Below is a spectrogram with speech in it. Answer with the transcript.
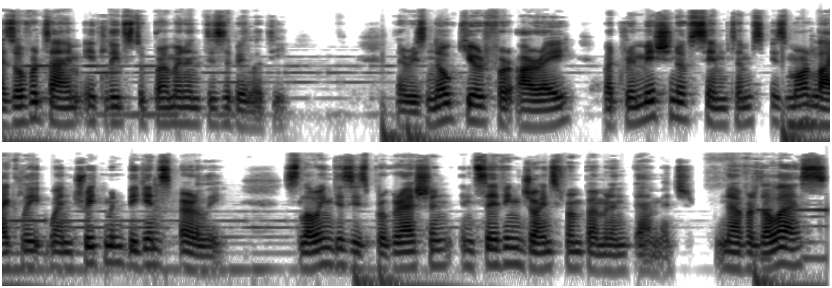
as over time it leads to permanent disability. There is no cure for RA, but remission of symptoms is more likely when treatment begins early, slowing disease progression and saving joints from permanent damage. Nevertheless,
